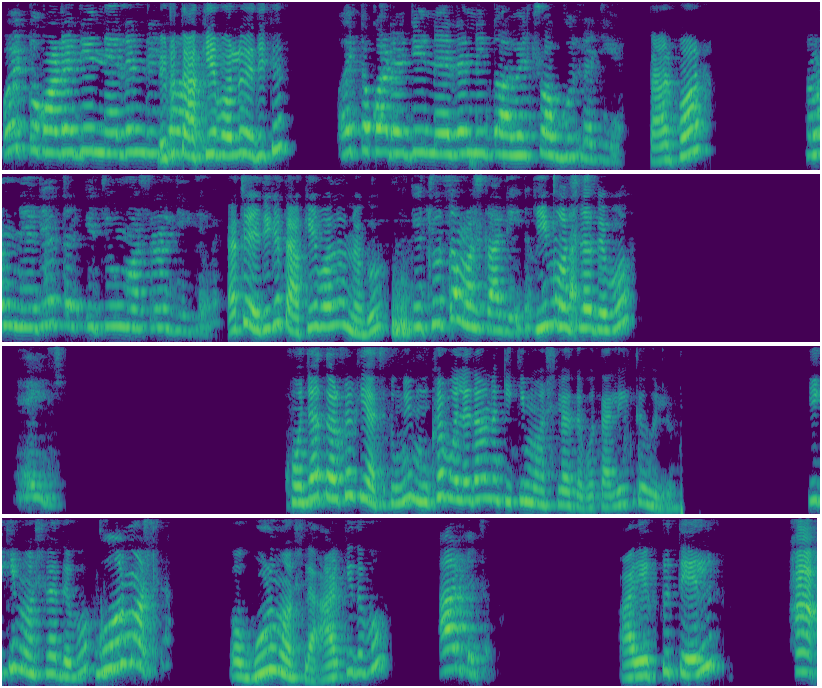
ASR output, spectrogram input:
ওই তো করে দিয়ে নেড়ে নিতে একটু তাকিয়ে বলো এদিকে। ওই তো করে দিয়ে নেড়ে নিতে হবে সবগুলো দিয়ে। তারপর? তখন নেড়ে তার কিছু মশলা দিয়ে দেবে। আচ্ছা এদিকে তাকিয়ে বলো না গো। কিছুটা মশলা দিয়ে কি মশলা দেবো? এই খোঁজার দরকার কি আছে? তুমি মুখে বলে দাও না কি কি মশলা দেবো তাহলেই তো হইল কি কি মশলা দেবো? গুড় মশলা। ও গুড় মশলা। আর কি দেবো? আর কিছু। আর একটু তেল? হ্যাঁ।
